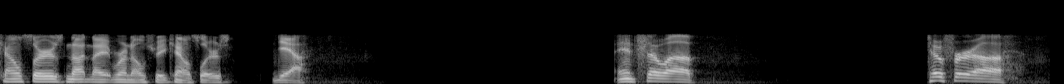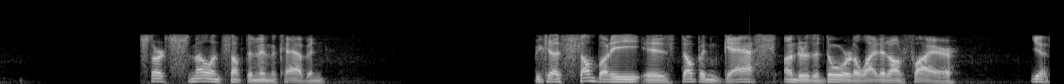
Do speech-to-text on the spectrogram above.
counselors, not Nightmare on Elm Street counselors. Yeah. And so, uh, Topher uh starts smelling something in the cabin because somebody is dumping gas under the door to light it on fire. Yes,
